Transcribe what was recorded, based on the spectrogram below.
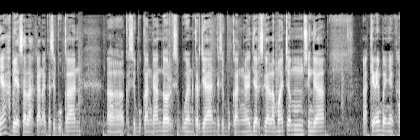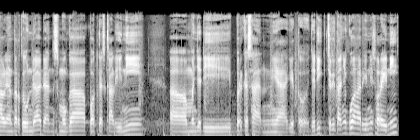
Ya biasalah karena kesibukan uh, kesibukan kantor kesibukan kerjaan kesibukan ngajar segala macam sehingga akhirnya banyak hal yang tertunda dan semoga podcast kali ini uh, menjadi berkesan ya gitu. Jadi ceritanya gue hari ini sore ini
